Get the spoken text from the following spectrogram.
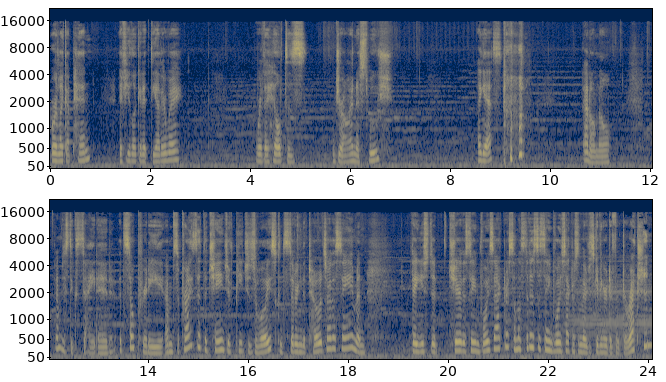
Or like a pen, if you look at it the other way. Where the hilt is drawing a swoosh. I guess. I don't know. I'm just excited. It's so pretty. I'm surprised at the change of Peach's voice, considering the toads are the same and they used to share the same voice actress. Unless it is the same voice actress and they're just giving her different direction.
